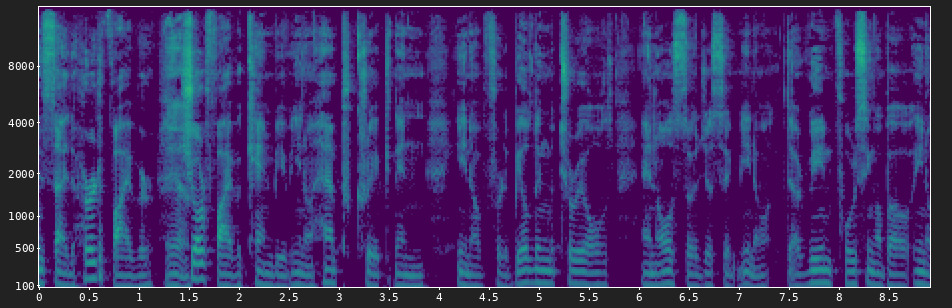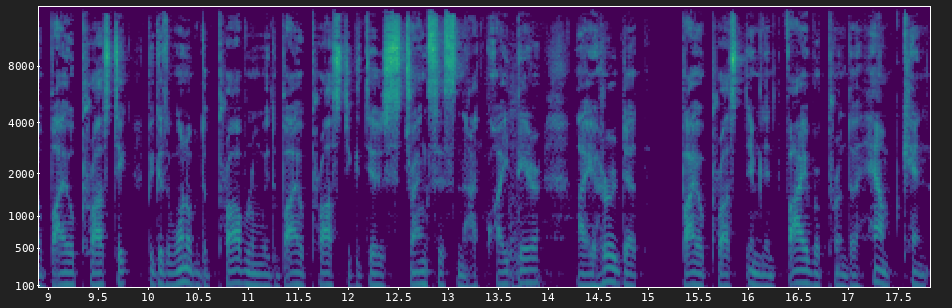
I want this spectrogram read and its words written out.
inside the hurd fiber Yeah. short fiber can be you know hemp crick then you know for the building materials and also just uh, you know the reinforcing about you know bioplastic because one of the problem with bioplastic their strength is not quite there i heard that mean, fiber from the hemp can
